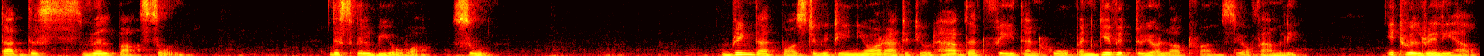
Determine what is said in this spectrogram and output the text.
that this will pass soon. This will be over soon bring that positivity in your attitude, have that faith and hope, and give it to your loved ones, your family. It will really help.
